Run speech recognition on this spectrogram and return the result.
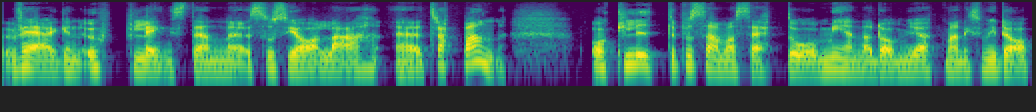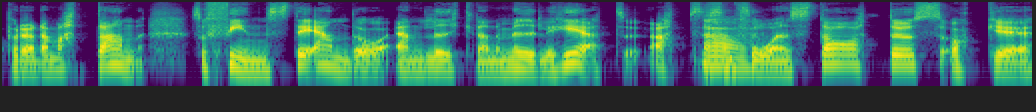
vägen upp längs den sociala eh, trappan. Och lite på samma sätt då menar de ju att man liksom idag på röda mattan så finns det ändå en liknande möjlighet att liksom ja. få en status och eh,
